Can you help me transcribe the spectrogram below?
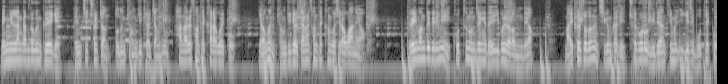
맥밀란 감독은 그에게 벤치 출전 또는 경기 결장 중 하나를 선택하라고 했고 영은 경기 결장을 선택한 것이라고 하네요. 드레이먼드 그린이 GOAT 논쟁에 대해 입을 열었는데요. 마이클 조던은 지금까지 최고로 위대한 팀을 이기지 못했고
